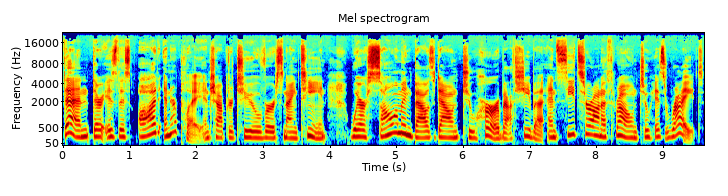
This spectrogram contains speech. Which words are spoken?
Then there is this odd interplay in chapter 2, verse 19, where Solomon bows down to her, Bathsheba, and seats her on a throne to his right.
